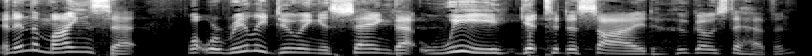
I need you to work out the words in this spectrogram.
And in the mindset, what we're really doing is saying that we get to decide who goes to heaven.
